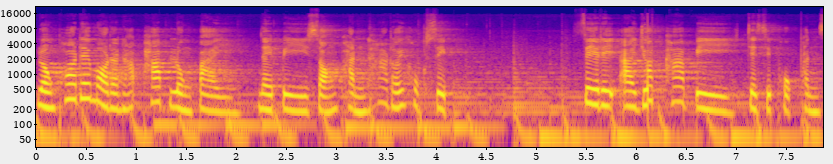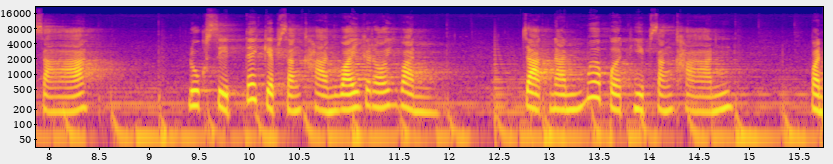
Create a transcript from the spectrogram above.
หลวงพ่อได้มรณภาพลงไปในปี 2560 สิริอายุ 5 ปี 76พรรษา ลูกศิษย์ได้เก็บสังขารไว้ร้อยวัน จากนั้นเมื่อเปิดหีบสังขาร วัน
